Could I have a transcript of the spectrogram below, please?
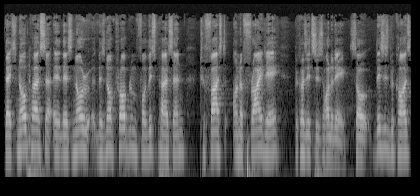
that no person uh, there's no there's no problem for this person to fast on a Friday because it's his holiday. So this is because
